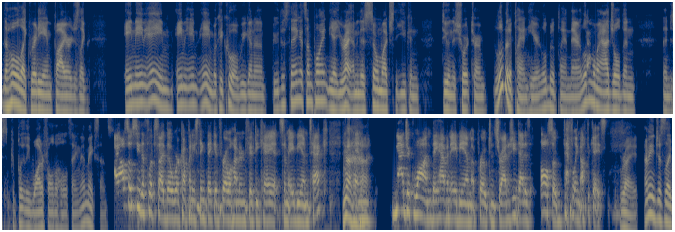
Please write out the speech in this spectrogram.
the whole like ready aim fire just like aim aim aim aim aim aim. Okay cool. Are we gonna do this thing at some point? Yeah you're right. I mean there's so much that you can do in the short term. A little bit of plan here, a little bit of plan there, a little yeah. more agile than than just completely waterfall the whole thing. That makes sense. I also see the flip side though, where companies think they can throw 150k at some ABM tech and magic wand they have an ABM approach and strategy. That is also definitely not the case. Right. I mean, just like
